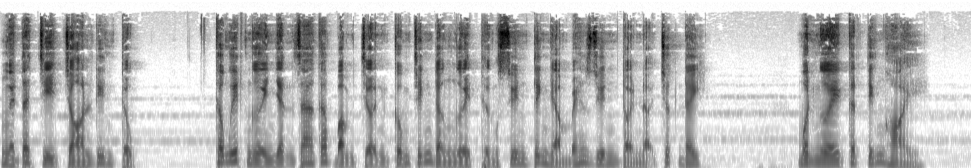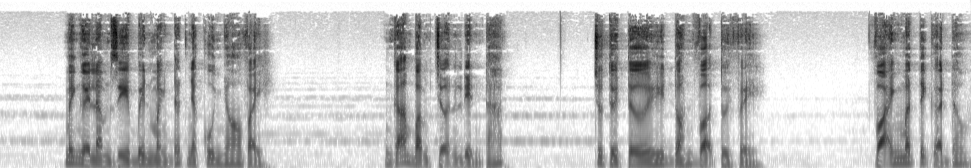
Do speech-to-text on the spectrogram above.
Người ta chỉ trò liên tục. Không ít người nhận ra các bậm trợn công chính là người thường xuyên tới nhà bé Duyên đòi nợ trước đây. Một người cất tiếng hỏi Mấy người làm gì bên mảnh đất nhà cô Nho vậy? Gã bậm trợn liền đáp. "chú tôi tới đón vợ tôi về. Vợ anh mất tích ở đâu?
